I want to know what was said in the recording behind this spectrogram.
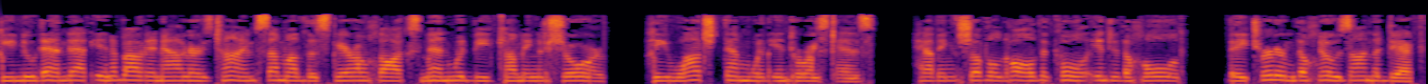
He knew then that in about an hour's time some of the Sparrowhawk's men would be coming ashore. He watched them with interest as, having shoveled all the coal into the hold, they turned the hose on the deck,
